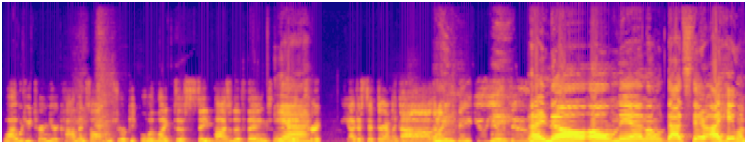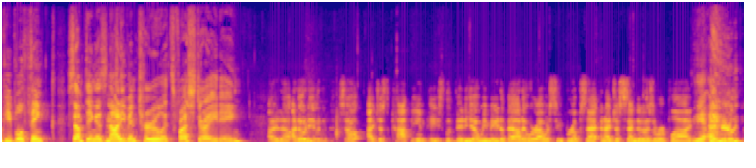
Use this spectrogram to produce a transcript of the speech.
"Why would you turn your comments off?" I'm sure people would like to say positive things. Yeah. I just sit there. I'm like, "Oh, I hate you, YouTube." I know. Oh man, oh, that's there. I hate when people think something is not even true. It's frustrating. I know. I don't even. So I just copy and paste the video we made about it where I was super upset, and I just send it as a reply. Yeah. I barely.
